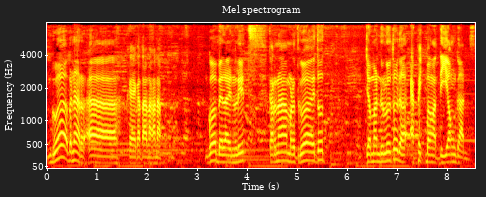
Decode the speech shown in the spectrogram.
Gue benar, eh, kayak kata anak-anak. Gue belain Leeds karena menurut gue itu zaman dulu tuh udah epic banget di Young Guns.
